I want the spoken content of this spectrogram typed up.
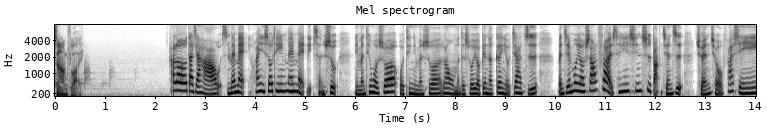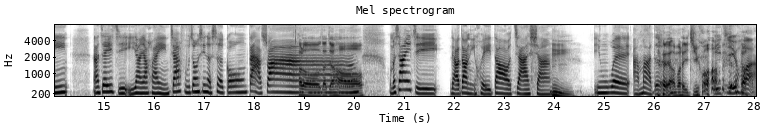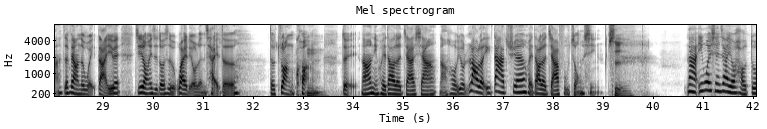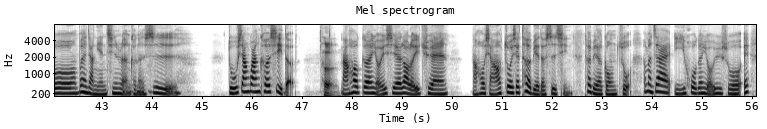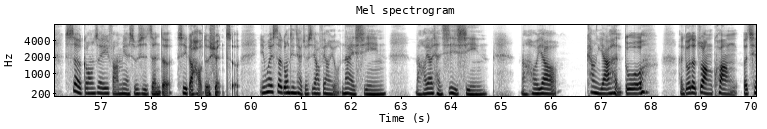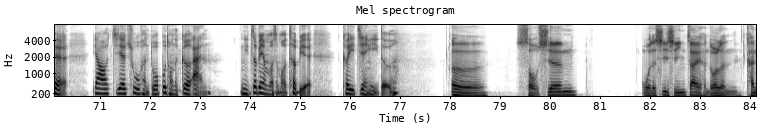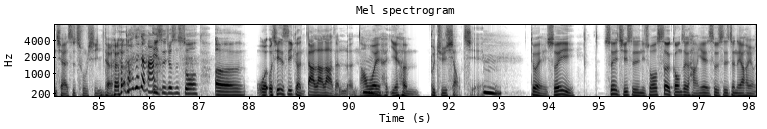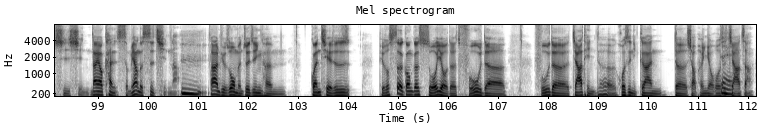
Soundfly。Hello，大家好，我是妹妹，欢迎收听妹妹里程数。你们听我说，我听你们说，让我们的所有变得更有价值。本节目由 Soundfly 声音新翅膀监制，全球发行。那这一集一样要欢迎家福中心的社工大刷。Hello，大家好。我们上一集聊到你回到家乡，嗯，因为阿嬷的 阿妈的一句话，一句话，这非常的伟大，因为基隆一直都是外流人才的的状况。嗯，对，然后你回到了家乡，然后又绕了一大圈，回到了家父中心。是，那因为现在有好多不能讲年轻人，可能是读相关科系的，然后跟有一些绕了一圈，然后想要做一些特别的事情、特别的工作，他们在疑惑跟犹豫说：“诶，社工这一方面是不是真的是一个好的选择？因为社工听起来就是要非常有耐心，然后要很细心，然后要抗压很多 很多的状况，而且要接触很多不同的个案。你这边有没有什么特别可以建议的？”呃，首先，我的细心在很多人看起来是粗心的，啊，真的吗？意思就是说，呃，我我其实是一个很大辣辣的人，然后我也很、也很不拘小节，嗯对，所以所以其实你说社工这个行业是不是真的要很有细心？那要看什么样的事情啊？嗯当然，比如说我们最近很关切，就是比如说社工跟所有的服务的服务的家庭的，或是你个案的小朋友或是家长，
